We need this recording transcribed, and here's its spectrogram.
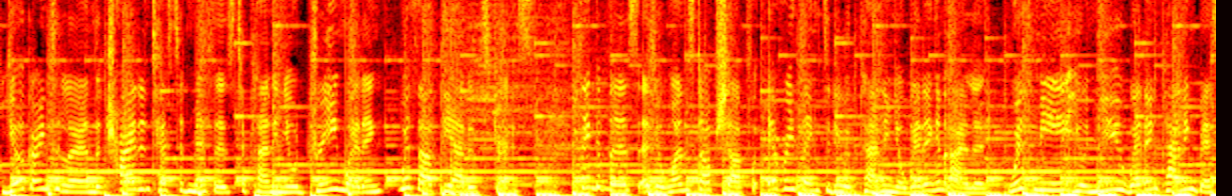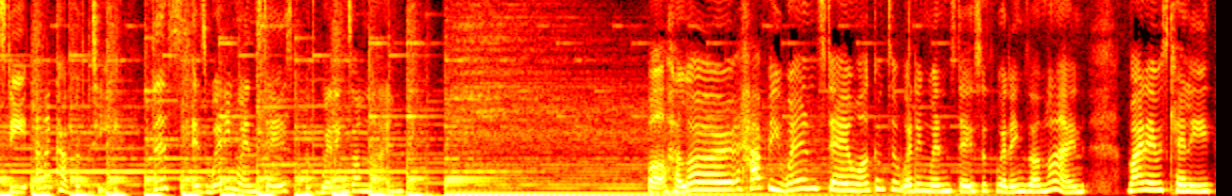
You're going to learn the tried and tested methods to planning your dream wedding without the added stress. Think of this as your one stop shop for everything to do with planning your wedding in Ireland, with me, your new wedding planning bestie, and a cup of tea. This is Wedding Wednesdays with Weddings Online. Well, hello, happy Wednesday, and welcome to Wedding Wednesdays with Weddings Online. My name is Kelly.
